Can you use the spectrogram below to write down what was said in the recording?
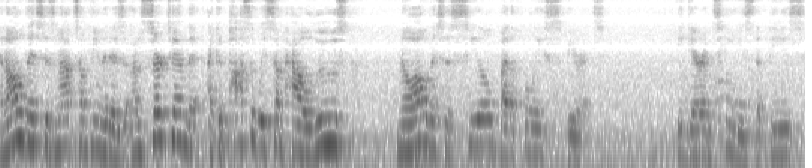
And all this is not something that is uncertain, that I could possibly somehow lose. No, all this is sealed by the Holy Spirit. He guarantees that these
